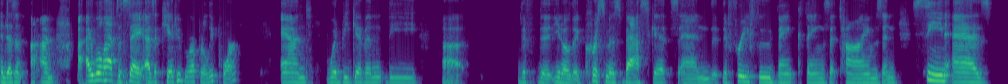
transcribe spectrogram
and doesn't i'm i will have to say as a kid who grew up really poor and would be given the uh the, the you know the christmas baskets and the, the free food bank things at times and seen as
